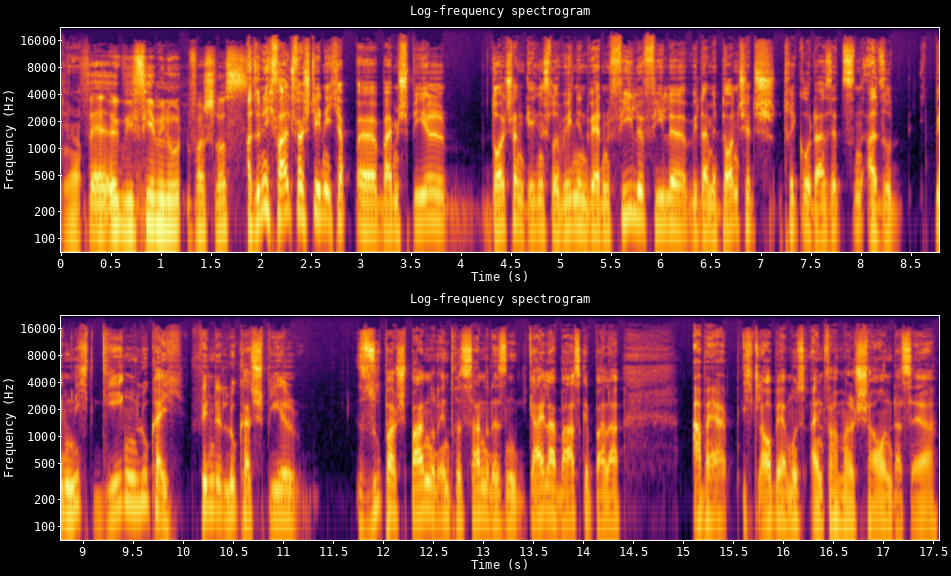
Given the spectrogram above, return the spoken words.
Ja. Irgendwie vier Minuten vor Schluss. Also nicht falsch verstehen, ich habe äh, beim Spiel Deutschland gegen Slowenien werden viele, viele wieder mit Doncic-Trikot da sitzen. Also ich bin nicht gegen Luca. Ich finde Lukas Spiel super spannend und interessant und das ist ein geiler Basketballer. Aber er, ich glaube, er muss einfach mal schauen, dass er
